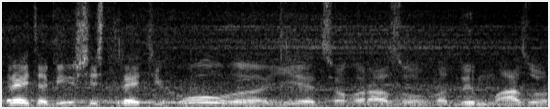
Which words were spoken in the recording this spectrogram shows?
Третя більшість, третій гол. Є цього разу Вадим Мазур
